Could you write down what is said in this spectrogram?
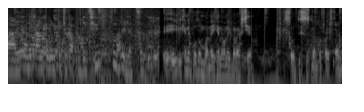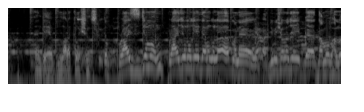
আর অনেক আনকমন কিছু কাপড় দেখছি ভালোই লাগছে। এই- এখানে প্রথমবার না এখানে অনেকবার আসছেন? So this is not the first time and they have of collections তো প্রাইস যেমন প্রাইস অনুযায়ী দামগুলা মানে জিনিস অনুযায়ী দামও ভালো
